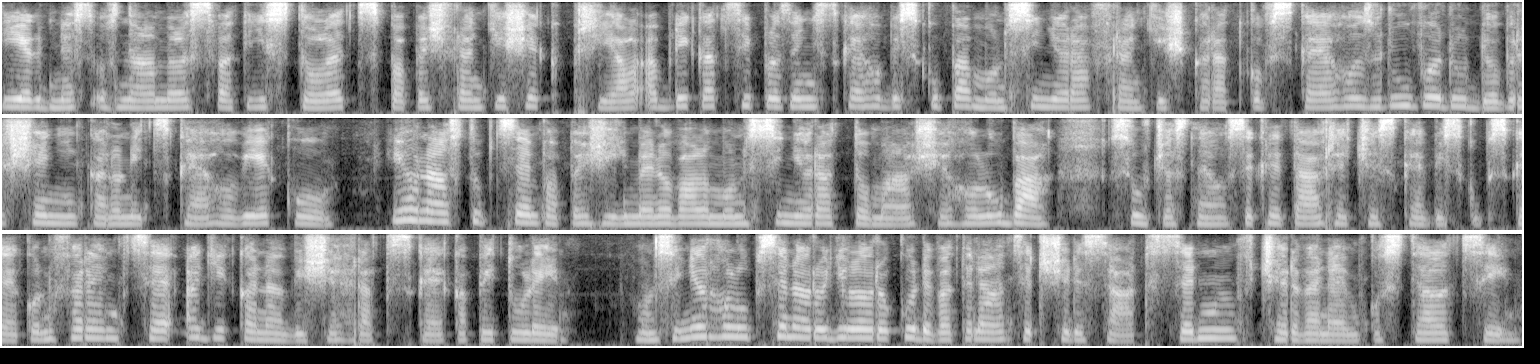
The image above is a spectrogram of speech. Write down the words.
Jak dnes oznámil svatý stolec, papež František přijal abdikaci plzeňského biskupa monsignora Františka Radkovského z důvodu dovršení kanonického věku. Jeho nástupcem papeží jmenoval monsignora Tomáše Holuba, současného sekretáře České biskupské konference a děkana Vyšehradské kapituly. Monsignor Holub se narodil roku 1967 v Červeném kostelci.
